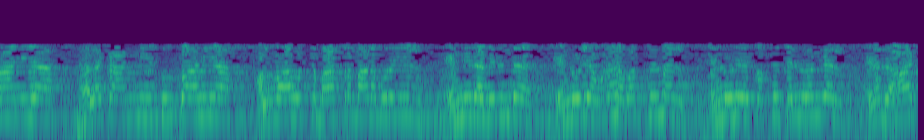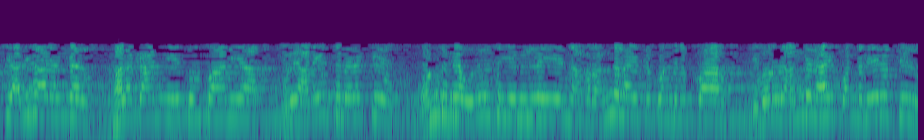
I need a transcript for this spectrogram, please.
மானியா ஹலக அண்ணி சுல்தானியா. அல்லாவுக்கு மாற்றமான முறையில் என்னிடம் இருந்த என்னுடைய உலக வஸ்துகள் என்னுடைய சொத்து செல்வங்கள் எனது ஆட்சி அதிகாரங்கள் ஹலக அண்ணி சுல்தானியா இவை அனைத்தும் எனக்கு ஒன்றுமே உதவி செய்யவில்லை என்று அவர் அங்கலாய்த்துக் கொண்டிருப்பார். இவருடைய அங்கலாய்ப்பு அந்த நேரத்தில்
